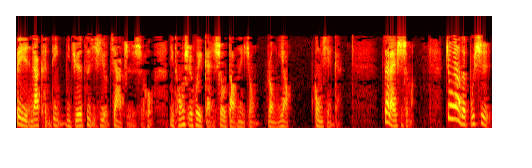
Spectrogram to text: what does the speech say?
被人家肯定，你觉得自己是有价值的时候，你同时会感受到那种荣耀、贡献感。再来是什么？重要的不是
